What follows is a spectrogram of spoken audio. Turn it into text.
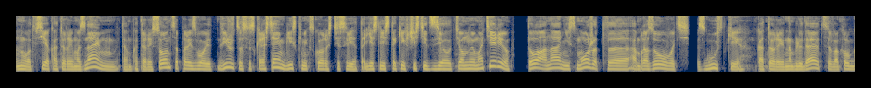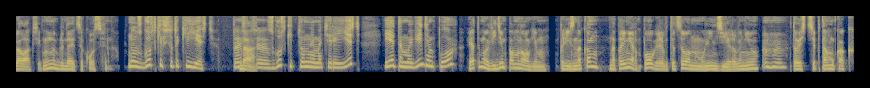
ну вот все, которые мы знаем, там, которые Солнце производит, движутся со скоростями близкими к скорости света. Если из таких частиц сделать темную материю, то она не сможет э, образовывать сгустки, которые наблюдаются вокруг галактик. Ну, наблюдаются косвенно. Ну, сгустки все-таки есть. То есть да. Э, сгустки темной материи есть, и это мы видим по... Это мы видим по многим признакам, например, по гравитационному линзированию, угу. то есть потому как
